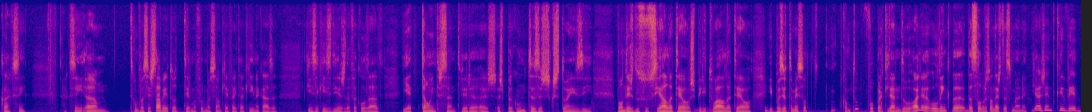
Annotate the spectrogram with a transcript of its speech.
Claro que sim. Claro que sim. Um, como vocês sabem, eu estou a ter uma formação que é feita aqui na casa de 15 a 15 dias da faculdade e é tão interessante ver a- as, as perguntas, as questões e vão desde o social até ao espiritual, até ao. E depois eu também sou como tu, vou partilhando, olha, o link da, da celebração desta semana. E há gente que vê de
